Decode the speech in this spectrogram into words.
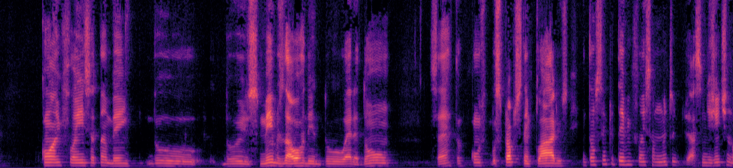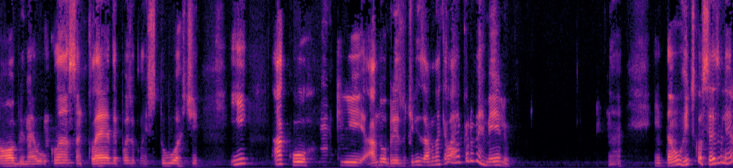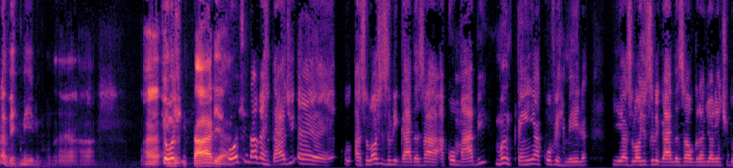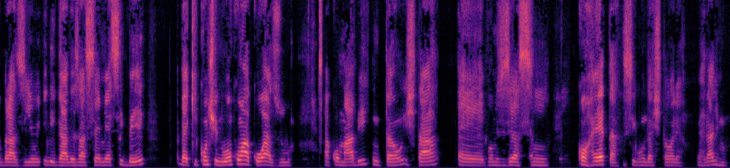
com a influência também do, dos membros da ordem do Eredon, certo? Com os próprios templários. Então sempre teve influência muito assim de gente nobre, né? O clã Sancler, depois o clã Stuart e a cor que a nobreza utilizava naquela época era o vermelho. Né? Então, o rito escocês ele era vermelho. Né? A, a hoje, hoje, na verdade, é, as lojas ligadas à, à Comab mantêm a cor vermelha e as lojas ligadas ao Grande Oriente do Brasil e ligadas à CMSB é, que continuam com a cor azul. A Comab, então, está, é, vamos dizer assim, correta, segundo a história. Verdade, irmão?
